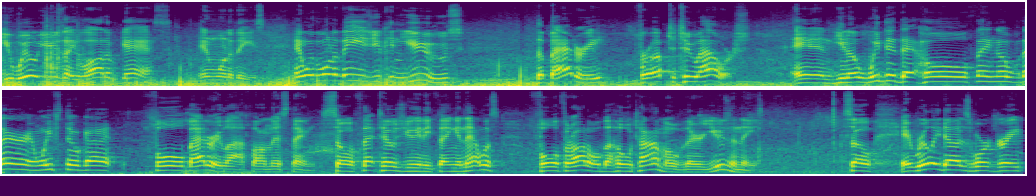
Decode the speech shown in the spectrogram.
you will use a lot of gas in one of these. And with one of these, you can use the battery for up to two hours. And you know, we did that whole thing over there and we've still got full battery life on this thing. So if that tells you anything, and that was full throttle the whole time over there using these. So it really does work great.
